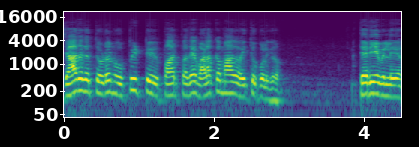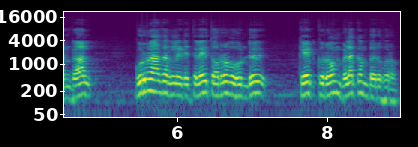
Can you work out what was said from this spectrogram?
ஜாதகத்துடன் ஒப்பிட்டு பார்ப்பதை வழக்கமாக வைத்துக் கொள்கிறோம். தெரியவில்லை என்றால் குருநாதர்களிடத்திலே தொடர்பு கொண்டு கேட்கிறோம் விளக்கம் பெறுகிறோம்.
